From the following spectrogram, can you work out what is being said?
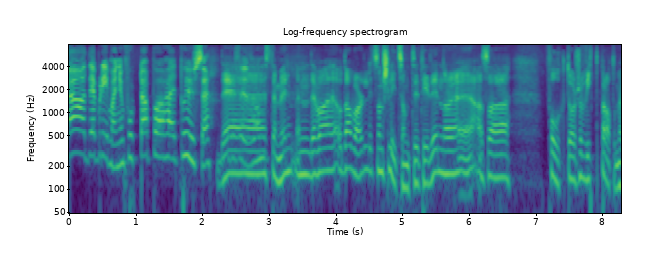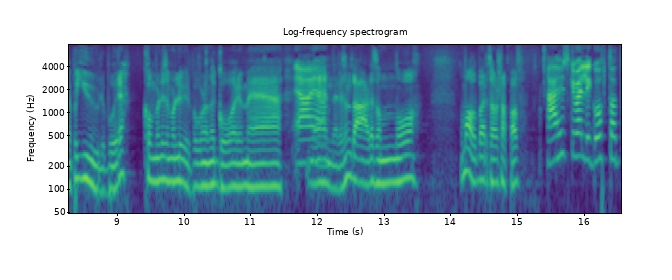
Ja, det blir man jo fort da, på, her på huset. Det det sånn. stemmer, men det var, og da var det litt sånn slitsomt til tider. Når altså, folk du har så vidt prata med på julebordet, kommer liksom og lurer på hvordan det går med, Ja, med henne. Liksom. Da er det sånn nå, nå må alle bare ta og slappe av. Jeg husker veldig godt at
